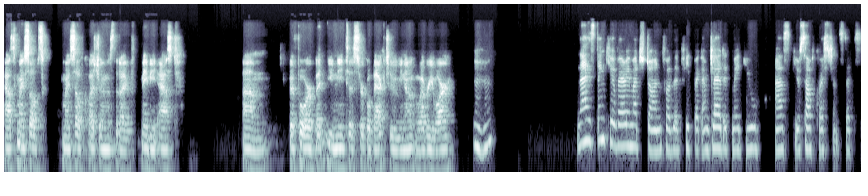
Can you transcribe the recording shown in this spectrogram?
ask myself myself questions that I've maybe asked um, before, but you need to circle back to, you know, whoever you are. Mm-hmm. Nice. Thank you very much, John, for that feedback. I'm glad it made you ask yourself questions. That's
